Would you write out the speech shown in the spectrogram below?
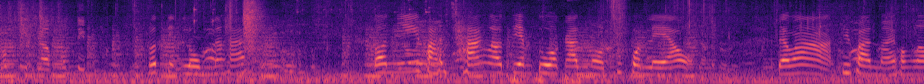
รถติดครับรถติดรถติดลมนะคะ ตอนนี้ควานช้างเราเตรียมตัวกันหมดทุกคนแล้ว แต่ว่าที่ควานหมายของเรา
